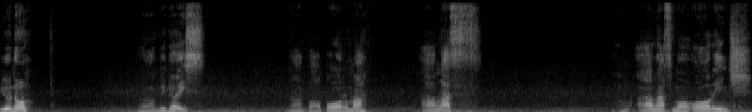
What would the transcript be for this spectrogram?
Yun oh. Grabe guys. Napaka-forma. Angas. Ang angas mo, orange.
